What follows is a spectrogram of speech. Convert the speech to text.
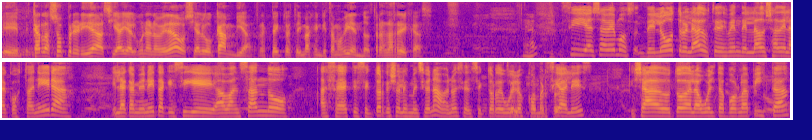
Eh, Carla, ¿sos prioridad si hay alguna novedad o si algo cambia respecto a esta imagen que estamos viendo, tras las rejas? Sí, allá vemos del otro lado, ustedes ven del lado ya de la costanera, la camioneta que sigue avanzando hacia este sector que yo les mencionaba, ¿no? Es el sector de vuelos comerciales, que ya ha dado toda la vuelta por la pista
